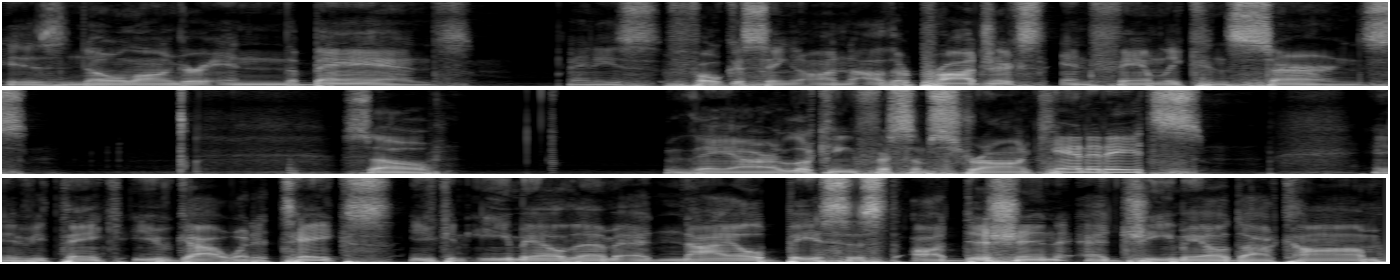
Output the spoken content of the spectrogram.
is no longer in the band and he's focusing on other projects and family concerns. So they are looking for some strong candidates. And if you think you've got what it takes, you can email them at nilebassistaudition at gmail.com.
